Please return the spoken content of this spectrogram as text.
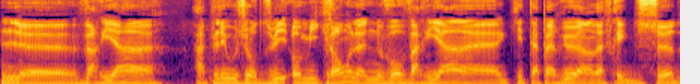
Le variant appelé aujourd'hui Omicron, le nouveau variant euh, qui est apparu en Afrique du Sud.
